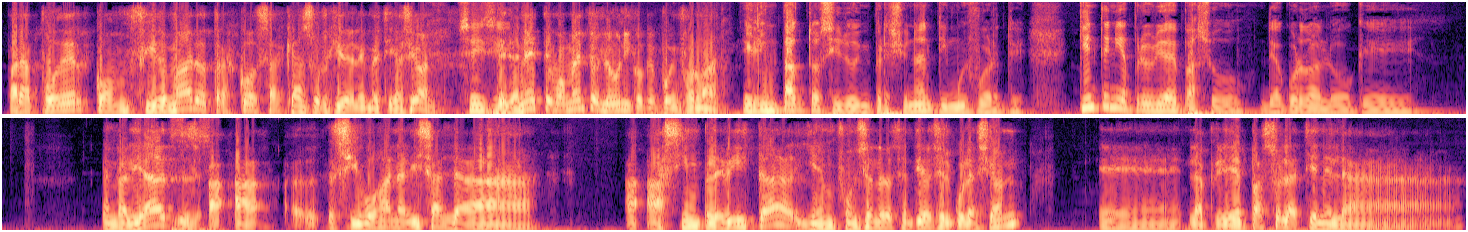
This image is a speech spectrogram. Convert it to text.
para poder confirmar otras cosas que han surgido de la investigación. Sí, sí. Pero en este momento es lo único que puedo informar. El impacto ha sido impresionante y muy fuerte. ¿Quién tenía prioridad de paso de acuerdo a lo que... En realidad, si vos analizás la, a, simple vista y en función de los sentidos de circulación, eh, la prioridad de paso la tiene la,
